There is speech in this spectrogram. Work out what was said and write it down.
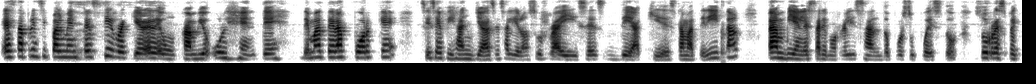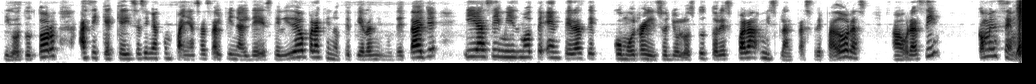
Esta principalmente sí requiere de un cambio urgente de materia porque si se fijan, ya se salieron sus raíces de aquí, de esta materita. También le estaremos realizando, por supuesto, su respectivo tutor. Así que, ¿qué dices si me acompañas hasta el final de este video para que no te pierdas ningún detalle? Y asimismo te enteras de cómo realizo yo los tutores para mis plantas trepadoras. Ahora sí, comencemos.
